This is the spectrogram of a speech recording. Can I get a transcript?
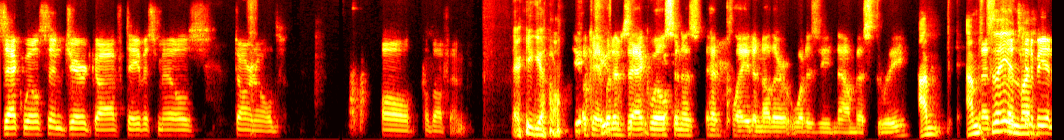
Zach Wilson, Jared Goff, Davis Mills, Darnold, all above him. There you go. Okay, but if Zach Wilson has had played another, what is he now? Missed three. I'm I'm that's, saying that's like, gonna be an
